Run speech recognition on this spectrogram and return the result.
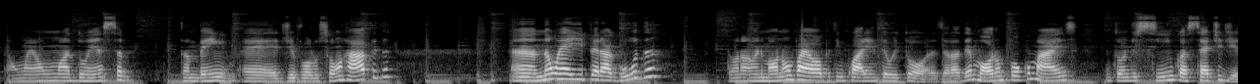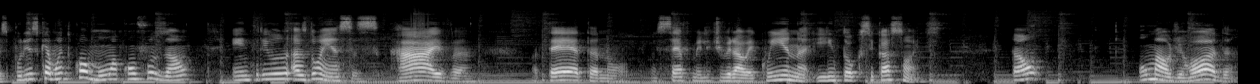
Então, é uma doença também é, de evolução rápida, uh, não é hiperaguda, então o animal não vai a óbito em 48 horas, ela demora um pouco mais, em torno de 5 a 7 dias. Por isso que é muito comum a confusão entre as doenças, raiva, tétano, encefalomielite viral equina e intoxicações. Então, o mal de roda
